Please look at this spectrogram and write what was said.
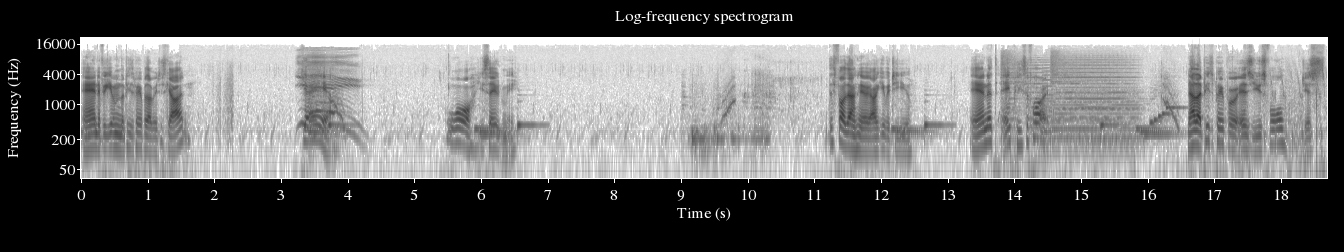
And if we give him the piece of paper that we just got, yeah. Whoa, you saved me. This fell down here, I'll give it to you. And it's a Piece of Heart. Now that piece of paper is useful, just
